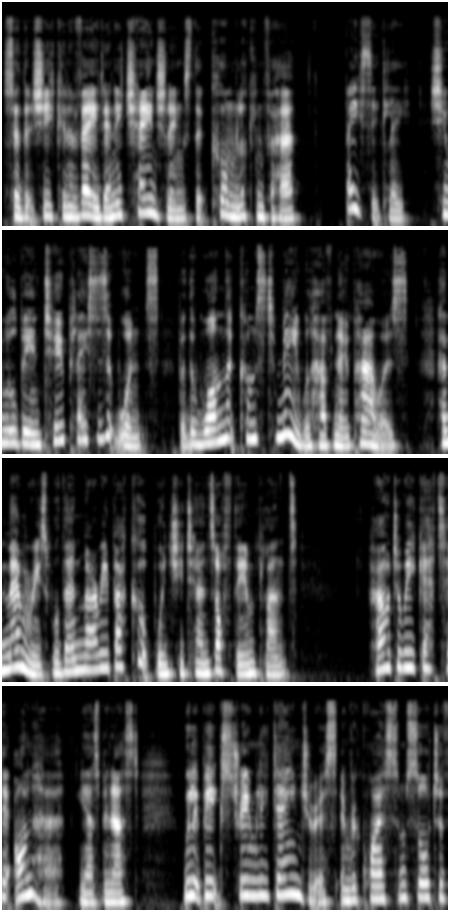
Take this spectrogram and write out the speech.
so that she can evade any changelings that come looking for her. Basically, she will be in two places at once, but the one that comes to me will have no powers. Her memories will then marry back up when she turns off the implant. How do we get it on her? Yasmin asked. Will it be extremely dangerous and require some sort of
